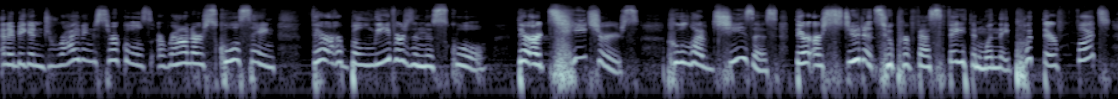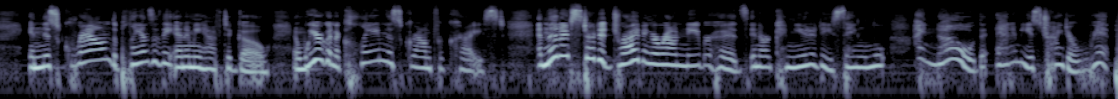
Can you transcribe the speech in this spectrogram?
And I began driving circles around our school saying, There are believers in this school. There are teachers who love Jesus. There are students who profess faith. And when they put their foot in this ground, the plans of the enemy have to go. And we are going to claim this ground for Christ. And then I've started driving around neighborhoods in our community saying, I know the enemy is trying to rip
